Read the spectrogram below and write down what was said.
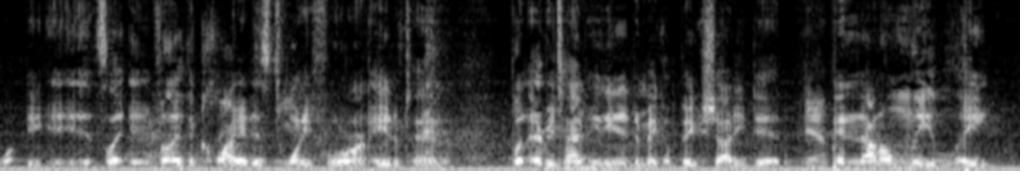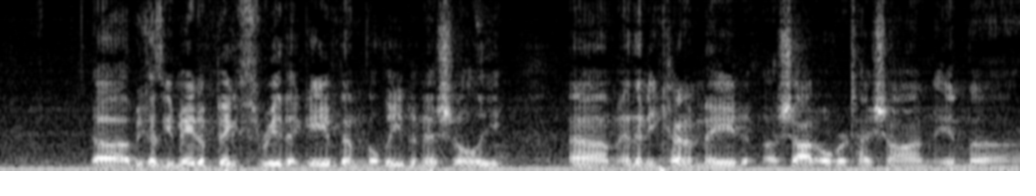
what? it's like it felt like the quietest 24 on eight of 10. But every time he needed to make a big shot, he did. Yeah. And not only late, uh, because he made a big three that gave them the lead initially, um, and then he kind of made a shot over Tyshawn in the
